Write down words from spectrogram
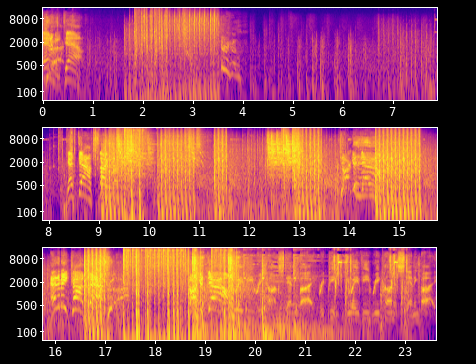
Enemy down. Get down, sniper! Target down! Enemy contact! UAV recon is standing by.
